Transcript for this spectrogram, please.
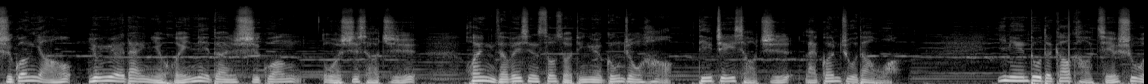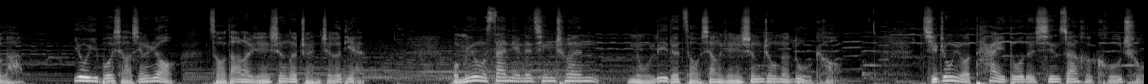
时光谣，用音乐带你回那段时光。我是小直，欢迎你在微信搜索订阅公众号 DJ 小直来关注到我。一年度的高考结束了，又一波小鲜肉走到了人生的转折点。我们用三年的青春，努力的走向人生中的路口，其中有太多的辛酸和苦楚。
